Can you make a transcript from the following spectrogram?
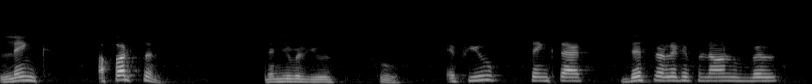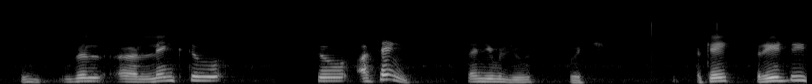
link a person, then you will use who. If you think that this relative pronoun will will uh, link to to a thing, then you will use which. Okay, read these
